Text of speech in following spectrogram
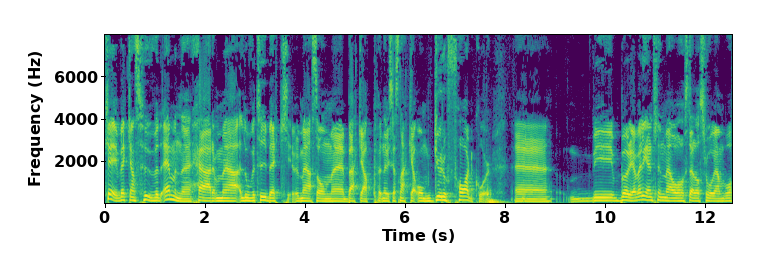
Okej, veckans huvudämne här med Love Tybeck med som eh, backup när vi ska snacka om gruff hardcore. Eh, vi börjar väl egentligen med att ställa oss frågan, vad,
